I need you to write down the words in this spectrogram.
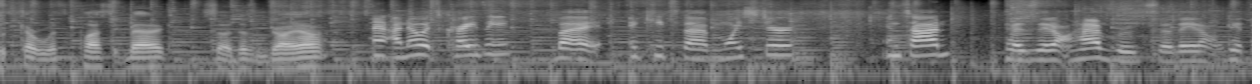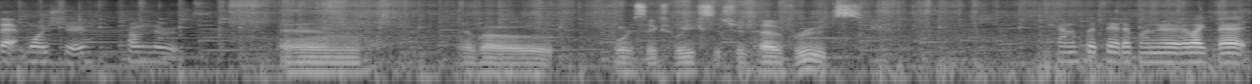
we cover with a plastic bag so it doesn't dry out. I know it's crazy, but it keeps the moisture inside. Because they don't have roots, so they don't get that moisture from the roots. And in about four to six weeks, it should have roots. Kind of put that up under there like that.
